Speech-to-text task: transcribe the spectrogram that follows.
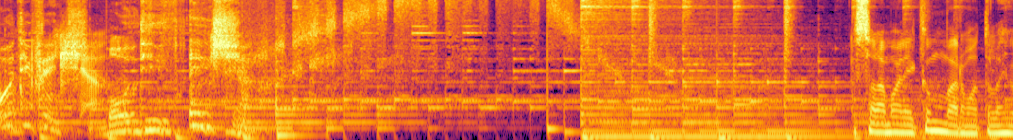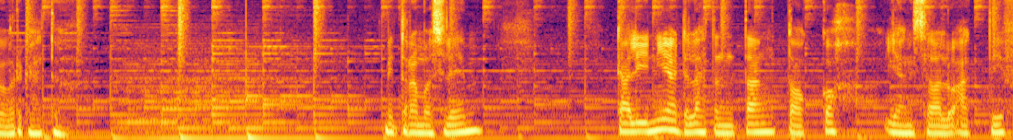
Motivation. Motive Action. Assalamualaikum warahmatullahi wabarakatuh. Mitra Muslim, kali ini adalah tentang tokoh yang selalu aktif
